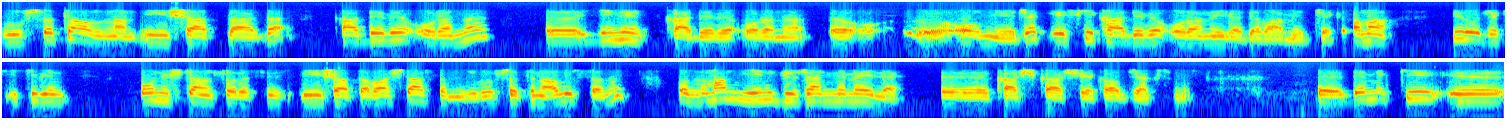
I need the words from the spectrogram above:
ruhsatı alınan inşaatlarda KDV oranı yeni KDV oranı e, e, olmayacak. Eski KDV oranıyla devam edecek. Ama 1 Ocak 2013'ten sonra siz inşaatta başlarsanız, ruhsatını alırsanız o zaman yeni düzenlemeyle e, karşı karşıya kalacaksınız. E, demek ki e,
